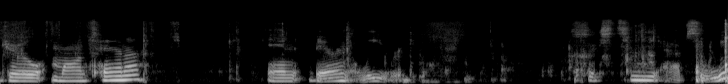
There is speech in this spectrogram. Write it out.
Joe Montana, and Darron Lee rookie. 16 absolute.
